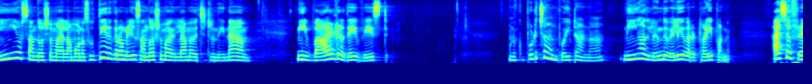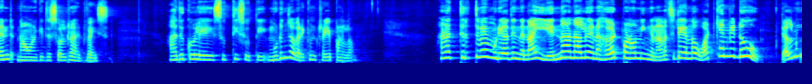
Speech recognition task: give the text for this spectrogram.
நீயும் சந்தோஷமாக இல்லாமல் உன்னை சுற்றி இருக்கிறவங்களையும் சந்தோஷமாக இல்லாமல் வச்சுட்டு இருந்தீங்கன்னா நீ வாழ்கிறதே வேஸ்ட் உனக்கு பிடிச்சவன் போயிட்டான்னா நீயும் அதுலேருந்து வெளியே வர ட்ரை பண்ணு. ஆஸ் அ ஃப்ரெண்ட் நான் உனக்கு இது சொல்கிற அட்வைஸ் அதுக்குள்ளே சுற்றி சுற்றி முடிஞ்ச வரைக்கும் ட்ரை பண்ணலாம். ஆனால் திருத்தவே முடியாது இந்த நாய். என்ன ஆனாலும் என்னை ஹர்ட் பண்ணணும்னு நீங்கள் நினச்சிட்டே இருந்தால் what can we do tell me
